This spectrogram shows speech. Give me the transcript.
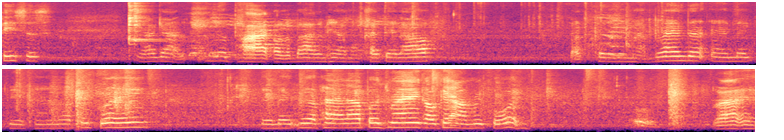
pieces. I got a little pot on the bottom here. I'm going to cut that off. I put it in my blender and make me a pineapple drink. They make me a pineapple drink. Okay, I'm recording. Oh, I am.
